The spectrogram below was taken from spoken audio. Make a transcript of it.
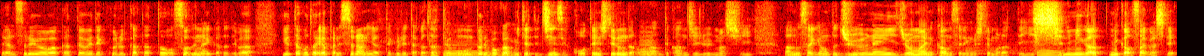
だからそれが分かった上で来る方とそうでない方では言ったことはやっぱり素直にやってくれた方って本当に僕は見てて人生好転してるんだろうなって感じますし、あの最近本当10年以上前にカウンセリングしてもらって必死にミカミカを探して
